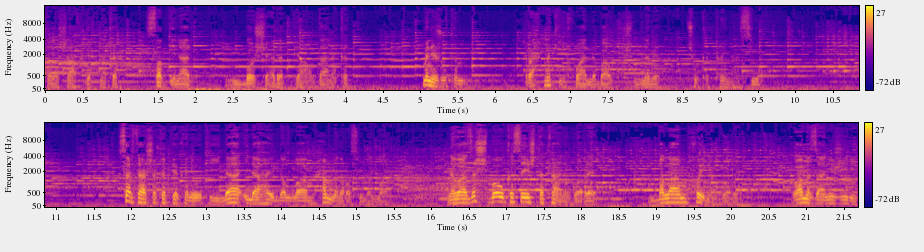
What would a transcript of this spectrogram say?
کەڵە شاخ گرتنەکەت سەد دینار بۆ شعرت پیاڵدانەکەت منیش وتم ڕەحمەتی خوار لە باوکیشم نەبێت چونکە تۆی ناسیوە سەر تاشەکە پێکەنی وتی لا ئیلاهە الا الله محمد رسول الله نەوازش بۆ و کەسەی شتەکانە گۆڕێ بەڵام خۆی ناگۆڕێ وامەزانی ژیری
